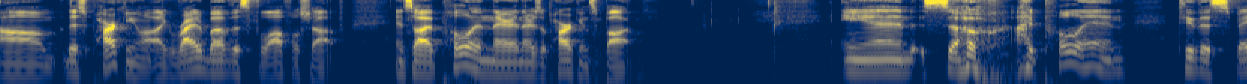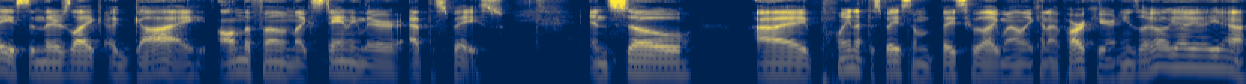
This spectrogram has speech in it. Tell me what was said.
um, this parking lot like right above this falafel shop. And so I pull in there and there's a parking spot. And so I pull in to this space and there's like a guy on the phone like standing there at the space. And so I point at the space. I'm basically like, Mally, can I park here? And he's like, oh yeah, yeah, yeah.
